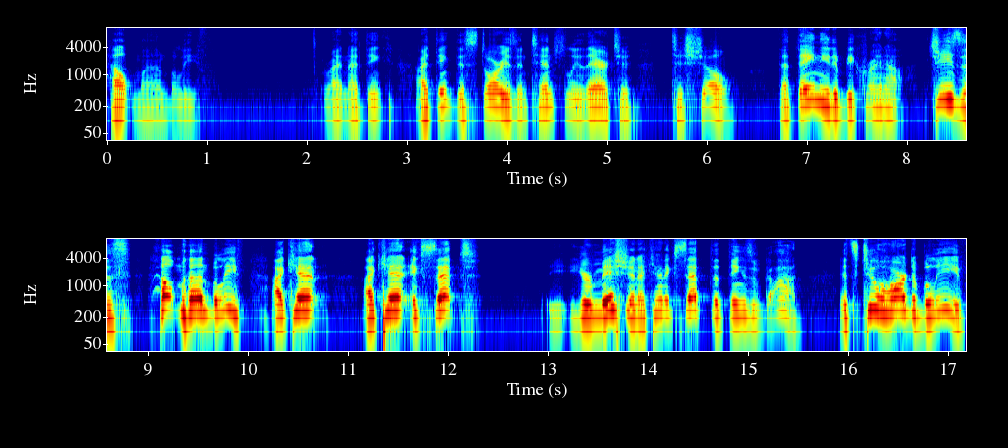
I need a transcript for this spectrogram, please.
Help my unbelief right? And I think I think this story is intentionally there to to show that they need to be crying out, Jesus, help my unbelief. I can't I can't accept your mission. I can't accept the things of God. It's too hard to believe.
